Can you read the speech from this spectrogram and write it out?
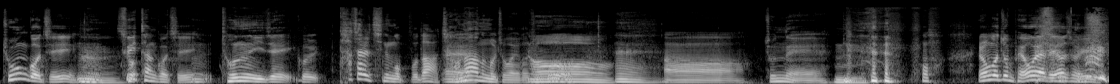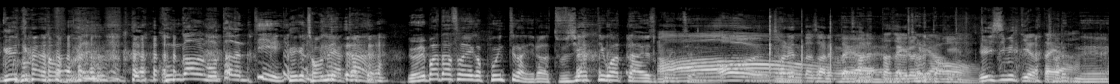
좋은 거지. sweet한 거지. 음, 저는 이제 이걸 타자를 치는 것보다 전화하는 걸 좋아해가지고. 어. 네. 아, 좋네. 이런 거 좀 배워야 돼요, 저희. 공감을 못하는 T. 그러니까 저는 약간 열받아서 해가 포인트가 아니라 2시간 뛰고 왔다 해서 포인트예요. 어, 잘했다, 잘했다. 야. 잘했다, 약간 이런 잘했다. 느낌. 열심히 뛰었다, 야. 잘했네.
